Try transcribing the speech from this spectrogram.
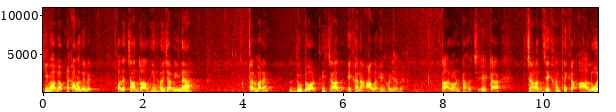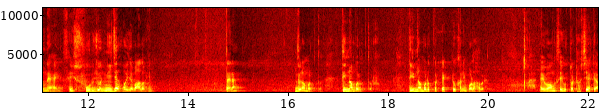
কীভাবে আপনাকে আলো দেবে? ফলে চাঁদ তো আলোহীন হয়ে যাবেই না। তার মানে দুটো অর্থেই চাঁদ এখানে আলোহীন হয়ে যাবে। কারণটা হচ্ছে এটা, চাঁদ যেখান থেকে আলো নেয়, সেই সূর্য নিজে হয়ে যাবে আলোহীন। তাই না? দু নম্বর উত্তর। তিন নম্বর উত্তর। তিন নম্বর উত্তরটা একটুখানি বড় হবে। এবং সেই উত্তরটা হচ্ছে এটা।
